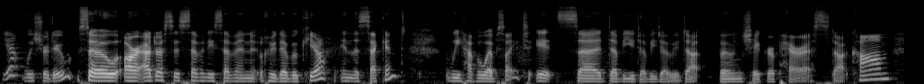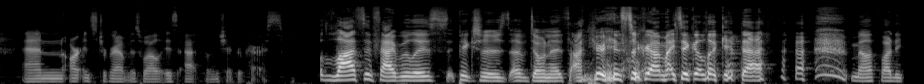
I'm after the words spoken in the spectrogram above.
Yeah, we sure do. So our address is 77 Rue de d'Aboukir in the second. We have a website. It's uh, www.boneshakerparis.com and our Instagram as well is at boneshakerparis lots of fabulous pictures of donuts on your Instagram. I took a look at that. Mouth watering.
